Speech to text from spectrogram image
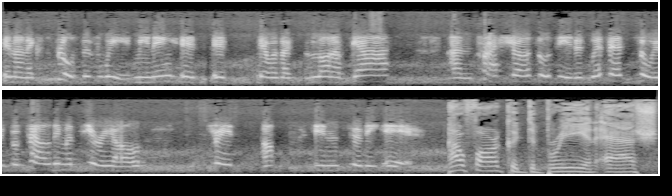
in an explosive way, meaning it, it there was a lot of gas and pressure associated with it, so it propelled the material straight up into the air. How far could debris and ash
